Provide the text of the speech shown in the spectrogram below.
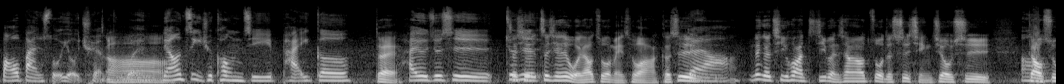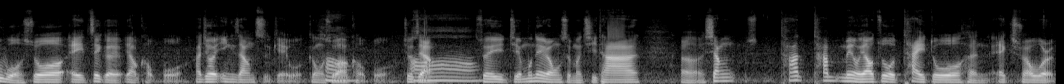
包办所有权，对、哦，你要自己去控机排歌，对，还有就是、就是、这些这些是我要做没错啊。可是，对啊，那个计划基本上要做的事情就是告诉我说，哎、哦欸，这个要口播，他就会印张纸给我，跟我说要口播，哦、就这样。哦、所以节目内容什么其他，呃，像他他没有要做太多很 extra work，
